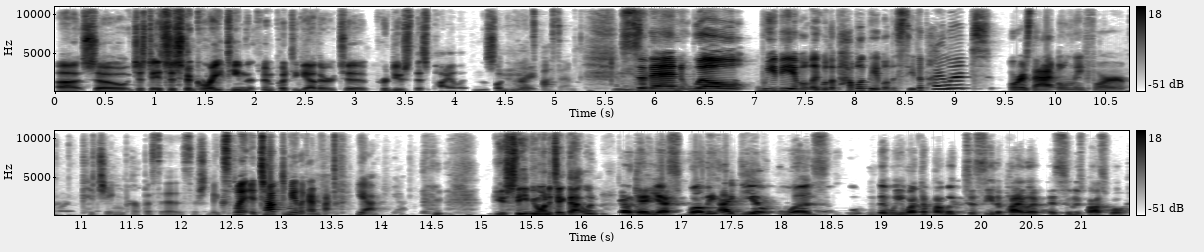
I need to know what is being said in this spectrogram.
Uh, so just it's just a great team that's been put together to produce this pilot, and it's looking great. that's awesome. So then, will we be able, like, will the public be able to see the pilot, or is that only for pitching purposes or something? Explain. It talk to me like I'm five. Yeah. You, Steve, you want to take that one? Okay, yes. Well, the idea was that we want the public to see the pilot as soon as possible.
